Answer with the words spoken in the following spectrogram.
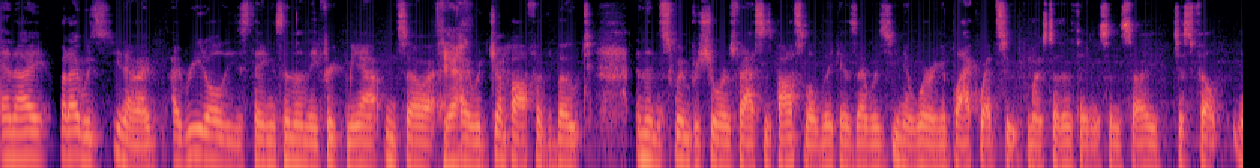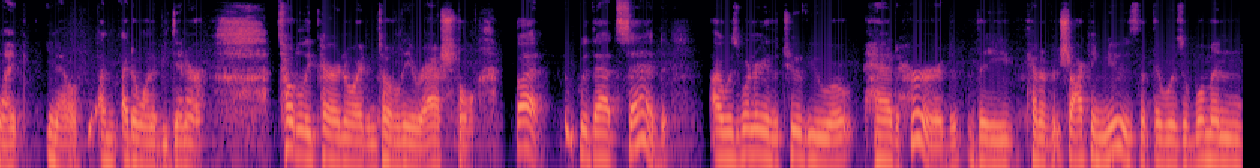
And I, but I was, you know, I, I, read all these things and then they freaked me out, and so yeah. I, I, would jump off of the boat and then swim for shore as fast as possible because I was, you know, wearing a black wetsuit amongst other things, and so I just felt like, you know, I'm, I do not want to be dinner. Totally paranoid and totally irrational. But with that said, I was wondering if the two of you had heard the kind of shocking news that there was a woman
